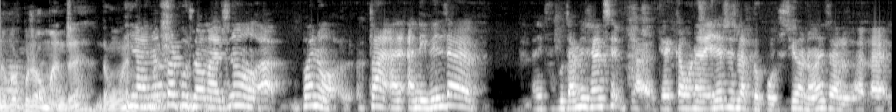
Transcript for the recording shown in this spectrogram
No per posar humans, eh? De moment. Ja, no només- per posar humans, no. Uh, bueno, clar, a, a nivell de... La dificultat més gran, clar, crec que una d'elles és la proporció, no? És el, el,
